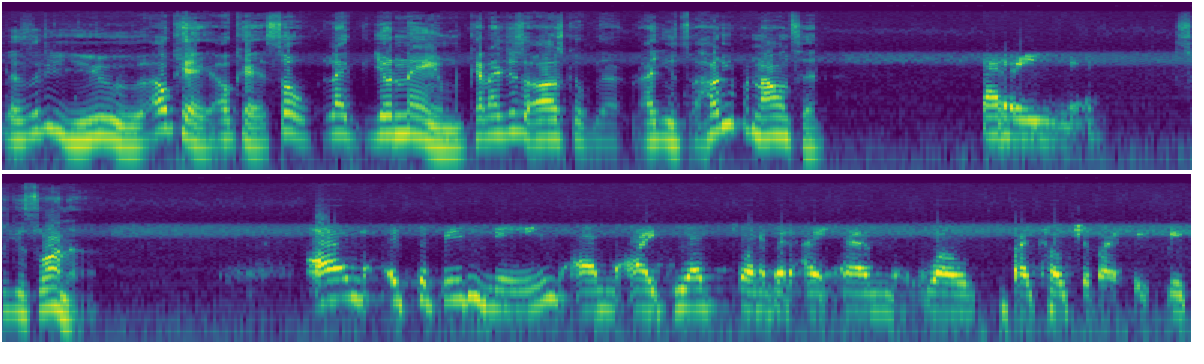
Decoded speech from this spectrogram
Listen to you. Okay, okay. So, like, your name? Can I just ask? uh, Are you? How do you pronounce it? Bareile. So you Tswana. Um, it's a baby name. Um, I grew up Tswana, but I am well by culture, by if, if,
